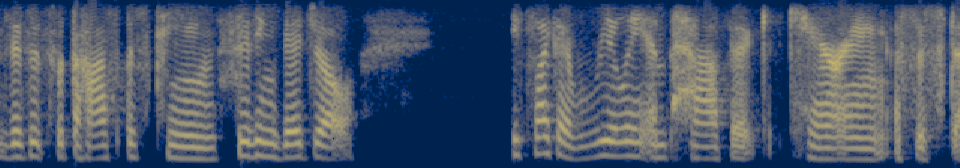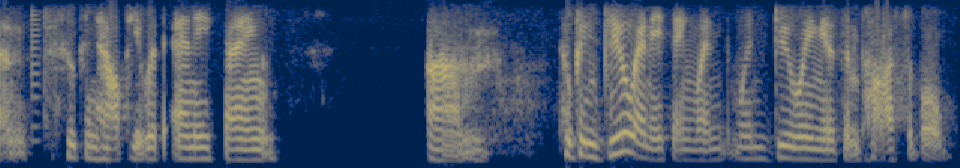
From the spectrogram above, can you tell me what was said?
visits with the hospice team, sitting vigil. It's like a really empathic, caring assistant who can help you with anything. Um, who can do anything when when doing is impossible,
